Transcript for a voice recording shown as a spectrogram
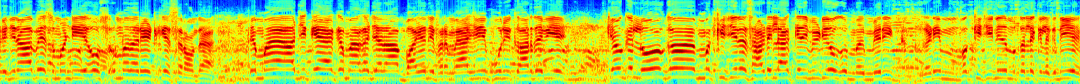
کہ جناب اس منڈی اس انہاں دا ریٹ کس طرح ہوندا ہے۔ تے میں اج کہیا کہ میں کہ جناب بھائیوں دی فرمائش بھی پوری کر دے بھی ہے کیونکہ لوگ مکھی جی نے ساڈے علاقے دی ویڈیو، میری گھنی مکھی جی چینی دے متعلق لگدی ہے،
